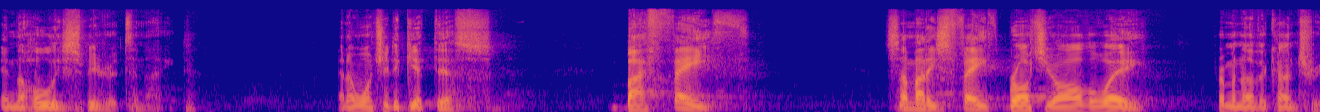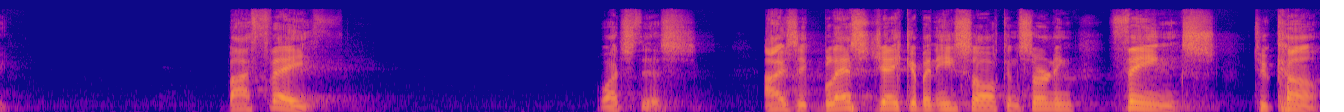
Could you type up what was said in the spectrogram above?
in the Holy Spirit tonight. And I want you to get this by faith. Somebody's faith brought you all the way from another country. By faith. Watch this. Isaac blessed Jacob and Esau concerning things to come.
